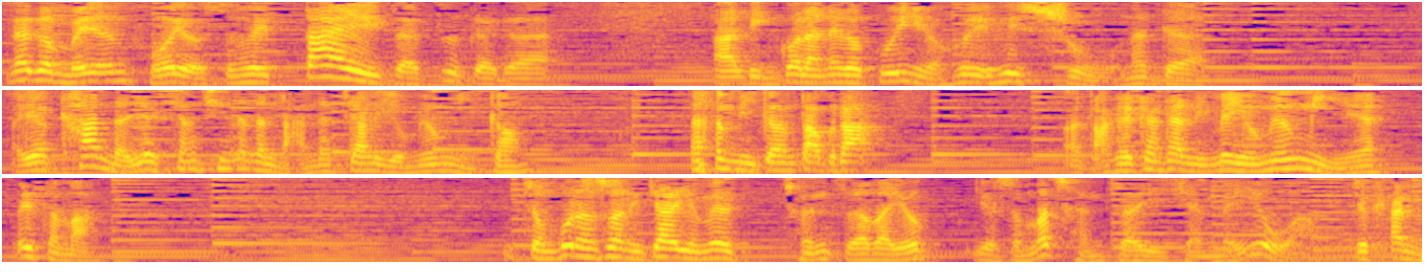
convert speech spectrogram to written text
那个媒人婆有时会带着自个的啊领过来那个闺女，会会数那个，哎要看的要相亲那个男的家里有没有米缸，米缸大不大？啊，打开看看里面有没有米？为什么？总不能说你家里有没有存折吧？有有什么存折？以前没有啊，就看米，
